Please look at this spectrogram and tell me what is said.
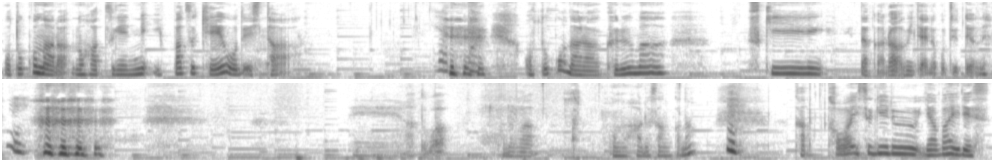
男ならの発言に一発 KO でした。男なら車好きだからみたいなこと言ったよね。え これは小野春さんかな？か可愛すぎるやばいです。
